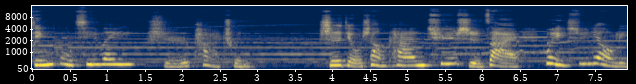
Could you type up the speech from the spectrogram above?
行步凄微时怕春，诗酒尚堪驱使在，未须料理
